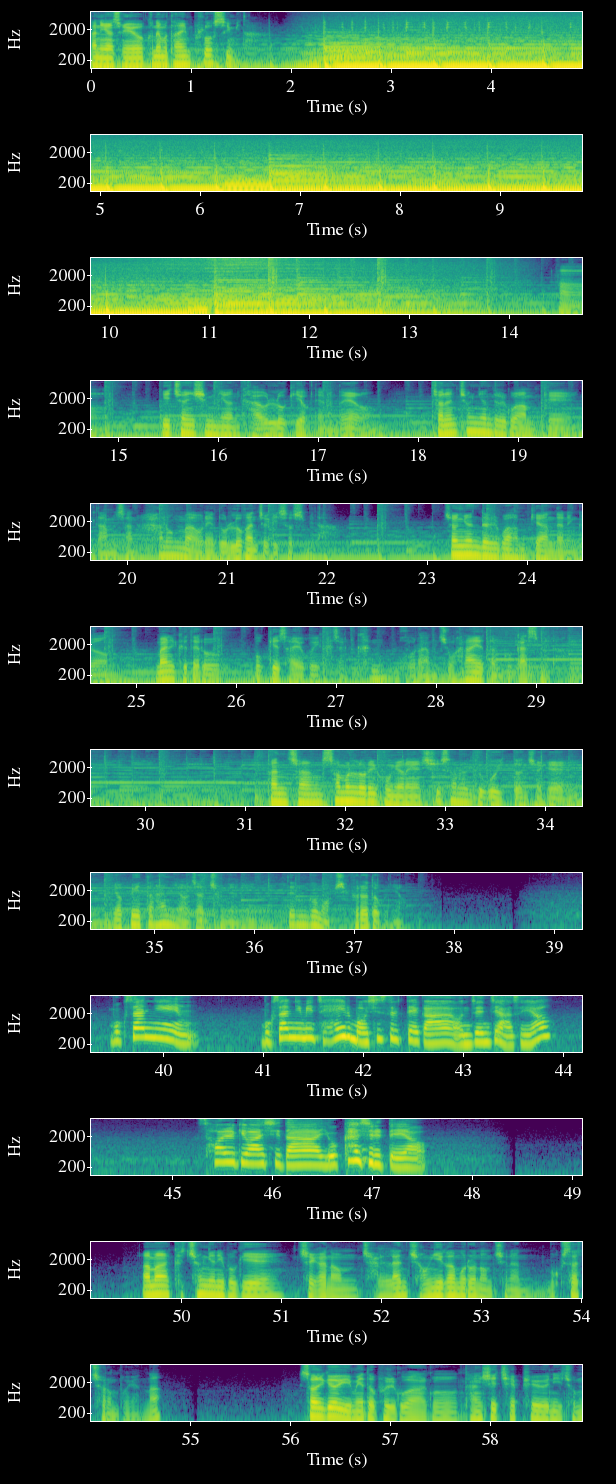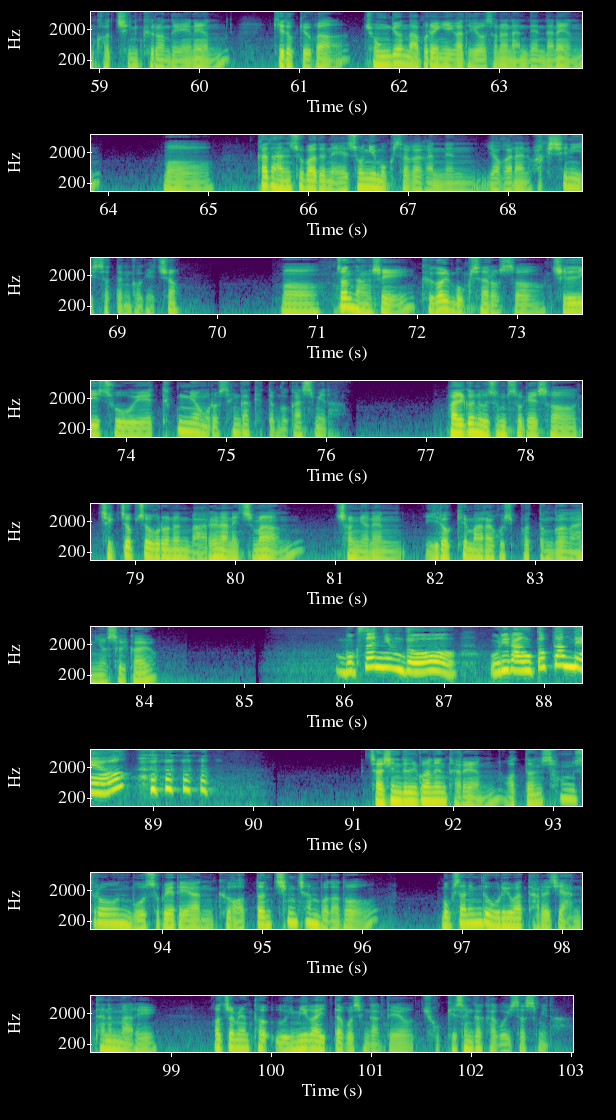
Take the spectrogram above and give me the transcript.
안녕하세요. 그네모타임 플러스입니다. 어, 2010년 가을로 기억되는데요. 저는 청년들과 함께 남산 한옥마을에 놀러 간 적이 있었습니다. 청년들과 함께 한다는 건 말 그대로 목회 사역의 가장 큰 보람 중 하나였던 것 같습니다. 한창 사물놀이 공연에 시선을 두고 있던 제게 옆에 있던 한 여자 청년이 뜬금없이 그러더군요. 목사님, 목사님이 제일 멋있을 때가 언젠지 아세요? 설교하시다 욕하실 때요. 아마 그 청년이 보기에 제가 너무 잘난 정의감으로 넘치는 목사처럼 보였나? 설교임에도 불구하고 당시 제 표현이 좀 거친 그런 데에는 기독교가 종교 나부랭이가 되어서는 안 된다는 뭐, 갓 안수받은 애송이 목사가 갖는 여간한 확신이 있었던 거겠죠. 뭐, 전 당시 그걸 목사로서 진리 수호의 특명으로 생각했던 것 같습니다. 밝은 웃음 속에서 직접적으로는 말은 안 했지만 청년은 이렇게 말하고 싶었던 건 아니었을까요? 목사님도 우리랑 똑같네요. 자신들과는 다른 어떤 성스러운 모습에 대한 그 어떤 칭찬보다도 목사님도 우리와 다르지 않다는 말이 어쩌면 더 의미가 있다고 생각되어 좋게 생각하고 있었습니다.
